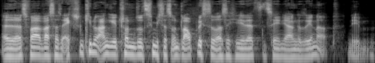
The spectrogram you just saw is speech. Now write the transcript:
Also das war, was das Actionkino angeht, schon so ziemlich das Unglaublichste, was ich in den letzten zehn Jahren gesehen habe. Neben.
